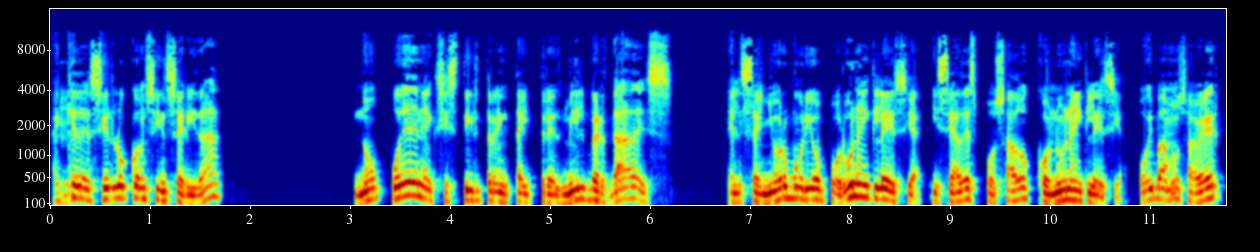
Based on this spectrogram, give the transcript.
hay que decirlo con sinceridad. No pueden existir 33 mil verdades. El Señor murió por una iglesia y se ha desposado con una iglesia. Hoy vamos a ver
